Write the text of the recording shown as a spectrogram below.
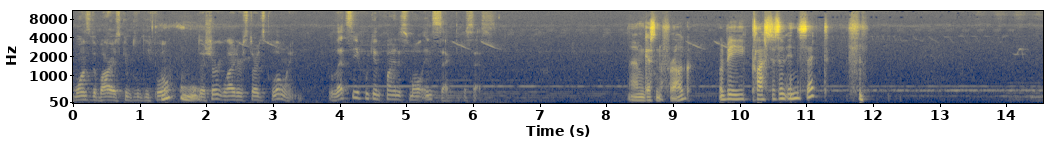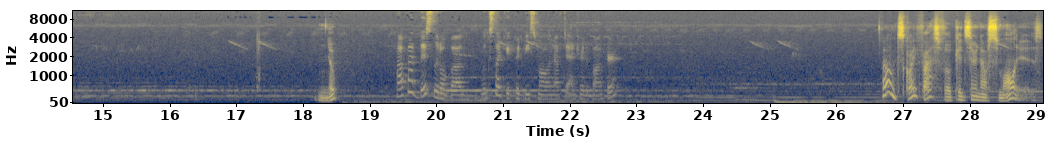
Once the bar is completely full, Ooh. the sugar glider starts glowing. Let's see if we can find a small insect to possess. I'm guessing a frog would be classed as an insect. nope. How about this little bug? Looks like it could be small enough to enter the bunker. Oh, it's quite fast for considering how small it is.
